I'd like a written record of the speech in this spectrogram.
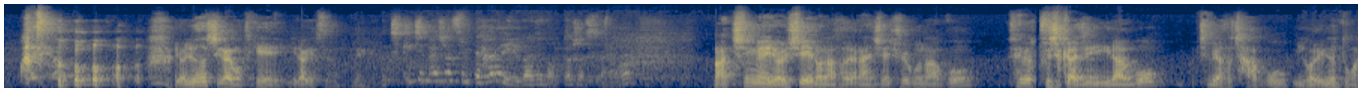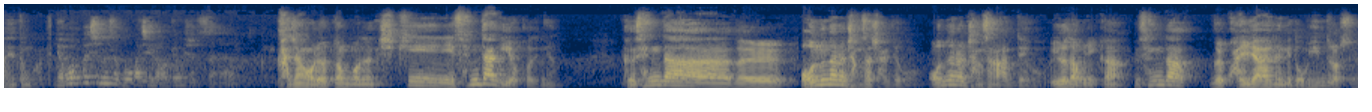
하세요. 16시간 어떻게 일하겠어요. 네. 그 치킨집 하셨을 때 하루 일과는 어떠셨어요? 아침에 10시에 일어나서 11시에 출근하고 새벽 2시까지 일하고 집에 와서 자고 이걸 1년 동안 했던 것 같아요. 영업하시면서 뭐가 제일 어려우셨어요? 가장 어려웠던 거는 치킨이 생닭이었거든요. 그 생닭을 어느 날은 장사 잘 되고 어느 날은 장사가 안 되고 이러다 보니까 그 생닭을 관리하는 게 너무 힘들었어요.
